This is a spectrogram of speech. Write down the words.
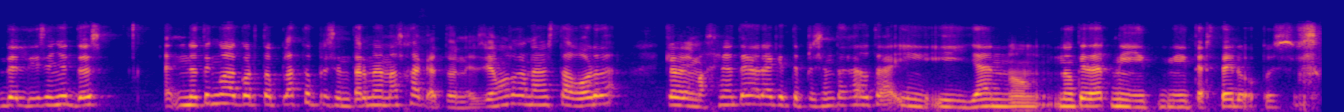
del diseño, entonces no tengo a corto plazo presentarme a más hackatones. Ya hemos ganado esta gorda. Claro, imagínate ahora que te presentas a otra y, y ya no, no quedas ni, ni tercero, pues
